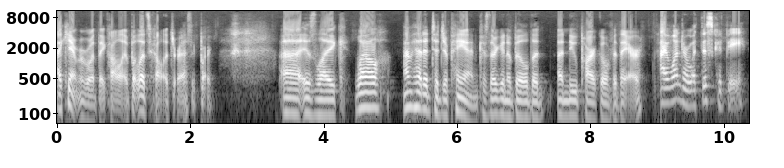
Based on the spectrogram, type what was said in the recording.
I can't remember what they call it, but let's call it Jurassic Park, uh, is like, well, I'm headed to Japan because they're going to build a, a new park over there. I wonder what this could be.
